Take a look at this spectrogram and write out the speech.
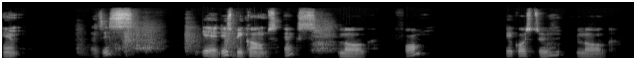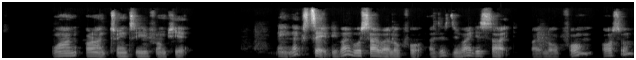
m. That is here, this becomes x log 4 equals to log 120 from here. Then next step, divide both sides by log 4. That is, divide this side by log 4. Also,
